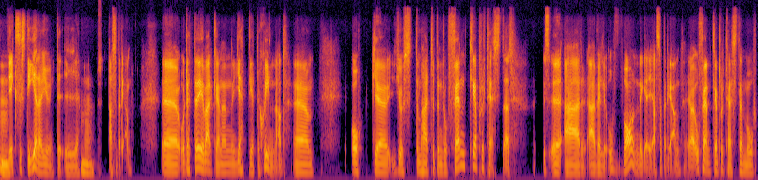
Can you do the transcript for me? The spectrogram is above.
Mm. Det existerar ju inte i mm. Azerbajdzjan. Eh, och detta är verkligen en jätte, jätteskillnad. Eh, och eh, just de här typen av offentliga protester är, är väldigt ovanliga i Azerbajdzjan. Offentliga protester mot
